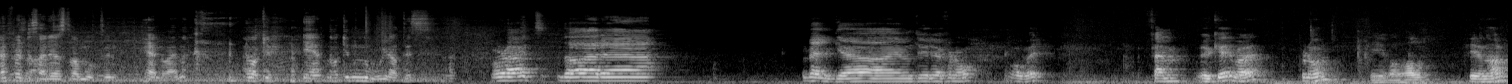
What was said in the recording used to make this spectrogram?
Jeg følte seriøst det var mottur hele veien. Det var ikke, det var ikke noe gratis. All right. Da er uh, Belgia-eventyret for nå over. Fem uker, var det? For noen? Fire og en halv. Fire og en halv?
